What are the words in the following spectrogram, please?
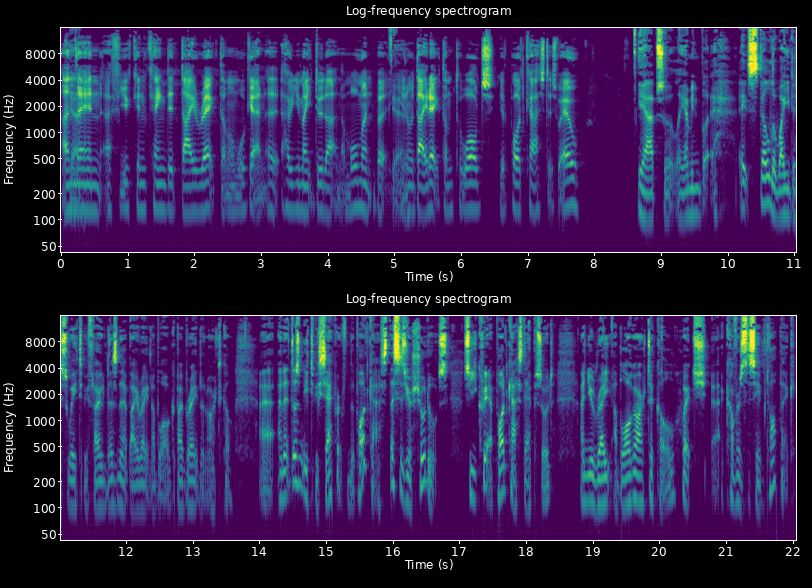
And yeah. then if you can kind of direct them, and we'll get into how you might do that in a moment, but, you know, direct them towards your podcast as well. Yeah, absolutely. I mean, it's still the widest way to be found, isn't it? By writing a blog, by writing an article. Uh, and it doesn't need to be separate from the podcast. This is your show notes. So you create a podcast episode and you write a blog article which uh, covers the same topic.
